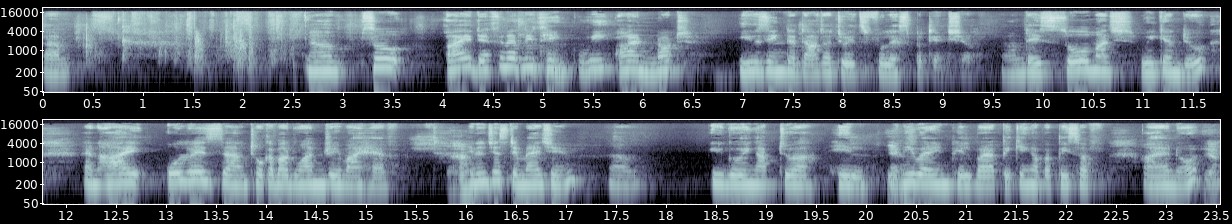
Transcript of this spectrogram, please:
Um, um, so I definitely think we are not using the data to its fullest potential. Um, there is so much we can do, and I always uh, talk about one dream I have. You know, just imagine um, you going up to a hill Yes. anywhere in Pilbara, picking up a piece of iron ore, Yeah.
